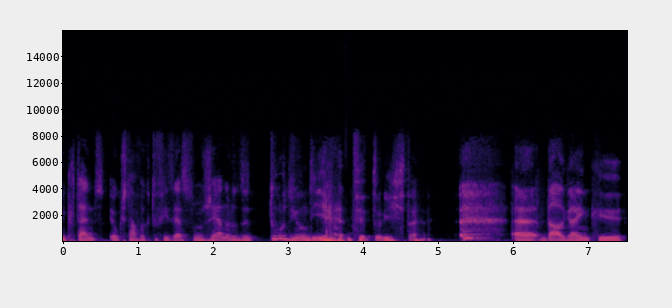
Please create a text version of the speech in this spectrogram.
E portanto, eu gostava que tu fizesse um género de tour de um dia de turista. Uh, de alguém que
